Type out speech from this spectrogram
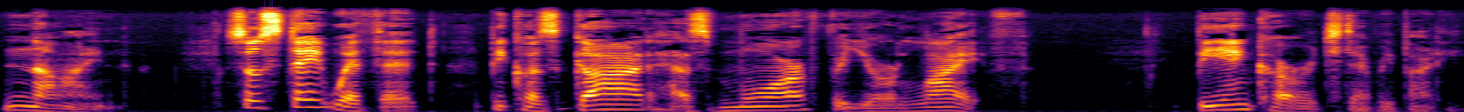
9. So stay with it because God has more for your life. Be encouraged, everybody.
